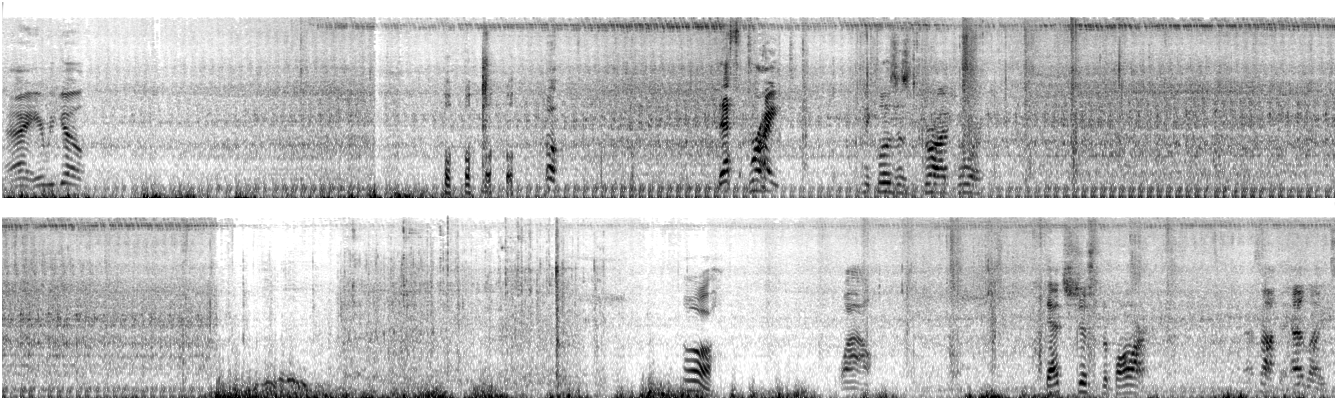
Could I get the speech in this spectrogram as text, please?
All right, here we go. Oh, that's bright. Close this garage door. oh, Wow. That's just the bar. That's not the headlights.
